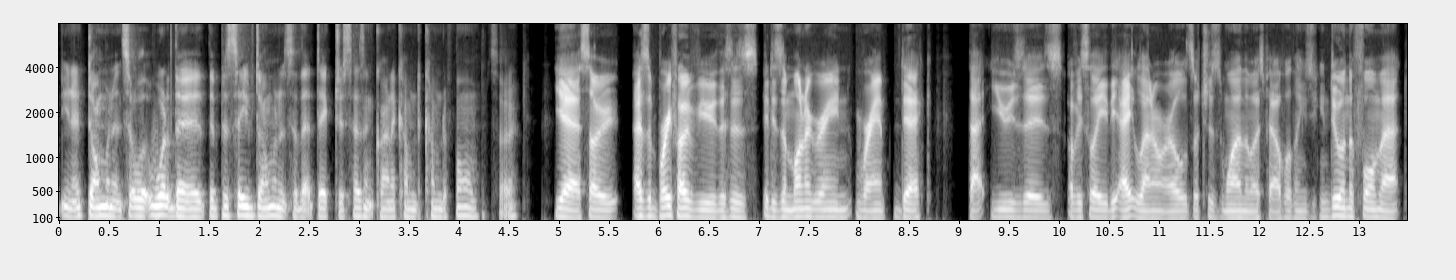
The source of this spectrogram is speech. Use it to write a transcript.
you know dominance or what the the perceived dominance of that deck just hasn't kind of come to come to form. So Yeah, so as a brief overview, this is it is a monogreen ramp deck that uses obviously the eight Llanowars, which is one of the most powerful things you can do in the format,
